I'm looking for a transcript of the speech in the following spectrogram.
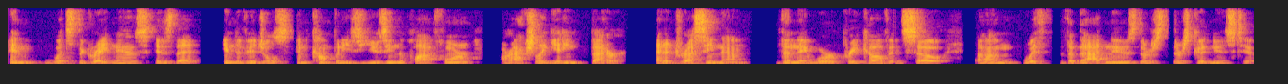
And what's the great news is that individuals and companies using the platform are actually getting better at addressing them than they were pre-COVID. So um, with the bad news, there's there's good news too.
